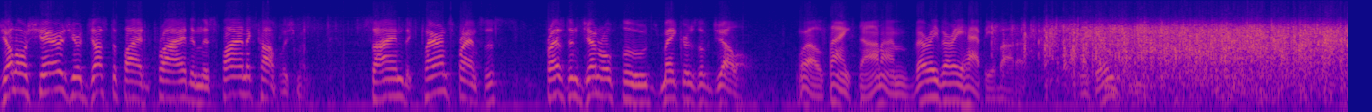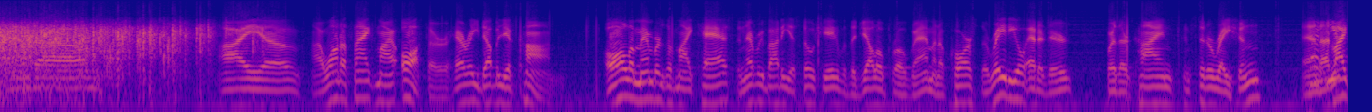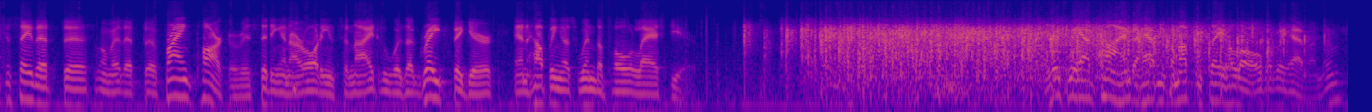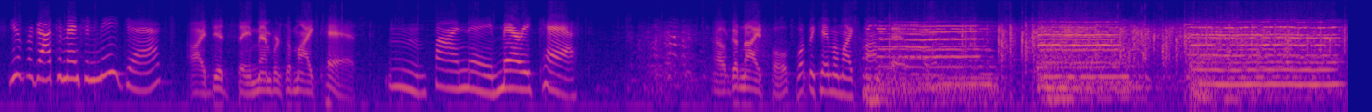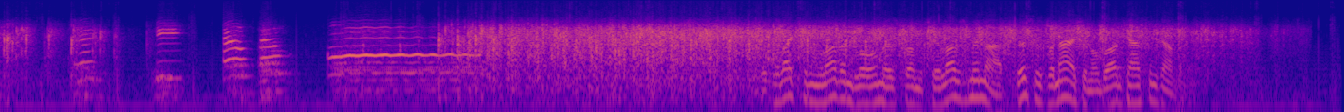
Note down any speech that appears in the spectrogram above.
Jello shares your justified pride in this fine accomplishment. Signed, Clarence Francis, President General Foods, makers of Jello. Well, thanks, Don. I'm very, very happy about it. Thank you. And um, I, uh, I want to thank my author, Harry W. Conn, all the members of my cast, and everybody associated with the Jello program, and of course the radio editors for their kind consideration. And I'd like to say that uh, that uh, Frank Parker is sitting in our audience tonight, who was a great figure in helping us win the poll last year. I wish we had time to have him come up and say hello, but we haven't. Huh? You forgot to mention me, Jack. I did say members of my cast. Hmm, fine name. Mary Cast. Well, good night, folks. What became of my contest? Love and Bloom is from She Loves Me Not. This is the National Broadcasting Company.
